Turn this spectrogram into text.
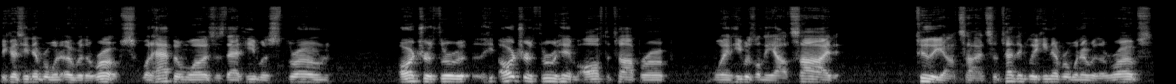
because he never went over the ropes. What happened was is that he was thrown. Archer threw Archer threw him off the top rope when he was on the outside to the outside. So technically, he never went over the ropes.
